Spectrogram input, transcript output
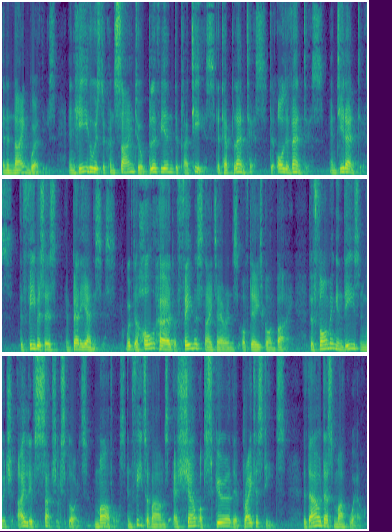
and the nine worthies, and he who is to consign to oblivion the Platirs, the Tablantes, the Olivantes, and Tirantes, the Phoebuses and Belianises, with the whole herd of famous knights errants of days gone by, performing in these in which I live such exploits, marvels, and feats of arms as shall obscure their brightest deeds. Thou dost mark well,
